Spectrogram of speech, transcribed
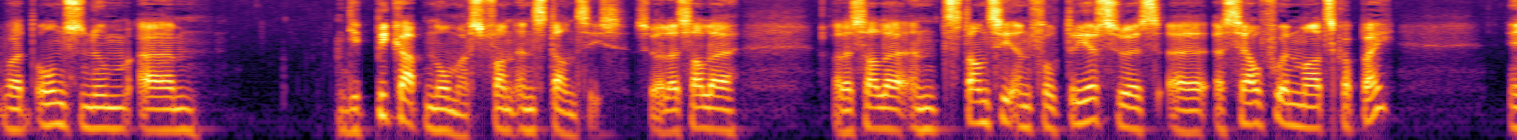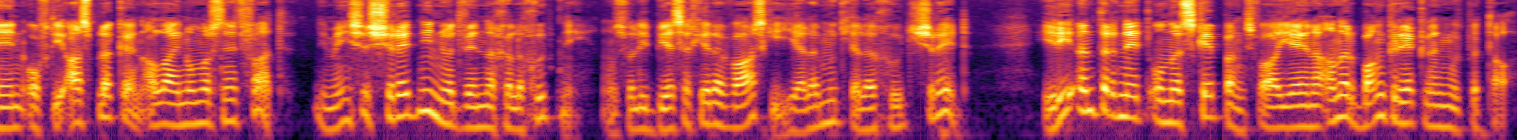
wat ons noem ehm um, die pick-up nommers van instansies. So hulle sal 'n hulle sal 'n instansie infiltreer soos 'n 'n selfoonmaatskappy en of die asblikke en al daai nommers net vat. Die mense shred nie noodwendig hulle goed nie. Ons wil die besighede waarsku, julle moet julle goed shred. Hierdie internet onderskeppings waar jy 'n ander bankrekening moet betaal.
